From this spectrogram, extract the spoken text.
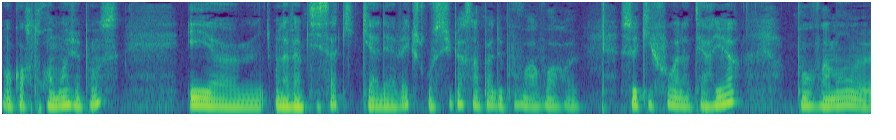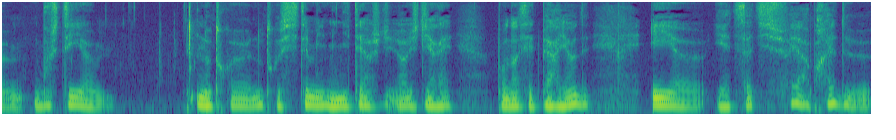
encore trois mois, je pense. Et euh, on avait un petit sac qui, allait avec. Je trouve super sympa de pouvoir avoir euh, ce qu'il faut à l'intérieur pour vraiment euh, booster notre, notre système immunitaire, je, dirais, pendant cette période. Et, et être satisfait après de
